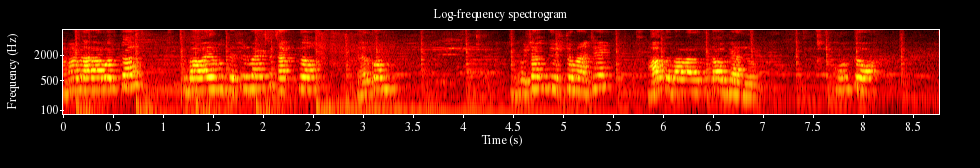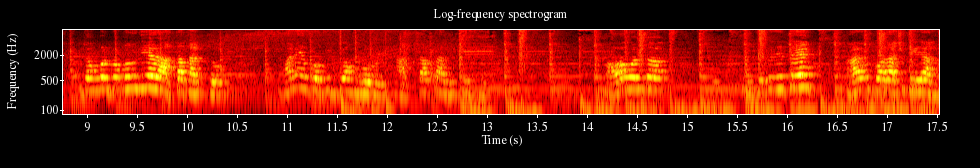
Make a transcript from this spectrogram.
আমার বাবা বলতো বাবা যখন দেশের বাড়িতে থাকতো এরকম বৈশাখ জ্যৈষ্ঠ মাসে হয়তো বাবার কোথাও গেল। তখন তো জঙ্গল ফঙ্গল দিয়ে রাস্তা থাকতো। অনেক গভীর জঙ্গল রাস্তা তার ভিতর দিয়ে বাবা বলতো, যেতে যেতে আর গলা শুকিয়ে গেল।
